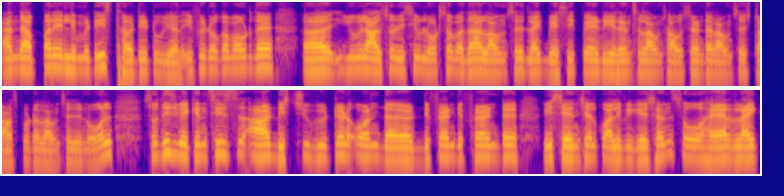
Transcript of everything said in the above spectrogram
and the upper age limit is 32 year. If you talk about the uh, you will also receive lots of other allowances like basic pay adherence allowance house rent allowances transport allowances and all. So these vacancies are distributed on the different different uh, essential qualifications. So here like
